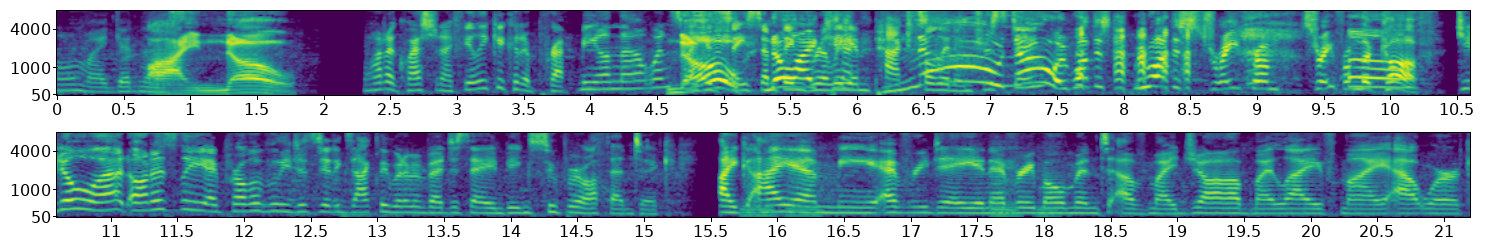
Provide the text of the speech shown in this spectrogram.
Oh my goodness. I know. What a question. I feel like you could have prepped me on that one so no, I could say something no, really can't. impactful no, and interesting. No, we want this. We want this straight from straight from the Oh, cuff. Do you know what? Honestly, I probably just did exactly what I'm about to say and being super authentic. Like I Mm-hmm. am me every day in every moment of my job, my life, my at work.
